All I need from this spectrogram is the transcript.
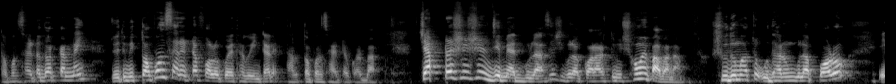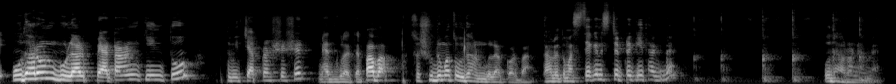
তপন স্যারটা দরকার নাই। যদি তুমি তপন স্যারেরটা ফলো করে থাকো ইন্টারে তাহলে তপন স্যারেরটা করবা। চ্যাপ্টার শেষের যে ম্যাথগুলো আছে, সেগুলো করার তুমি সময় পাবা না। শুধুমাত্র উদাহরণগুলো পড়ো, এই উদাহরণগুলার প্যাটার্ন কিন্তু তুমি চ্যাপ্টার শেষের ম্যাথগুলোতে পাবা। সো শুধুমাত্র উদাহরণগুলো করবা। তাহলে তোমার সেকেন্ড স্টেপটা কি থাকবে? উদাহরণের ম্যাথ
